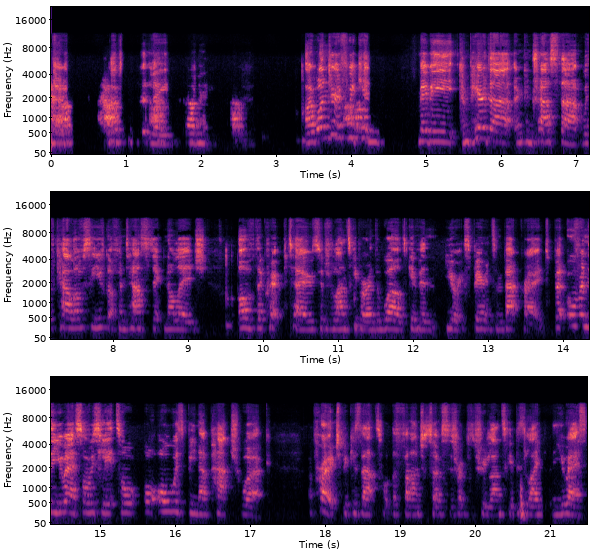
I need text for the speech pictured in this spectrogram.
Yeah, absolutely. Um, I wonder if we can maybe compare that and contrast that with Cal. Obviously, you've got fantastic knowledge of the crypto sort of landscape around the world, given your experience and background. But over in the US, obviously, it's all, always been a patchwork approach because that's what the financial services regulatory landscape is like in the US.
